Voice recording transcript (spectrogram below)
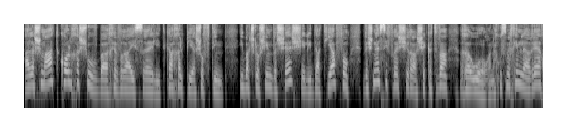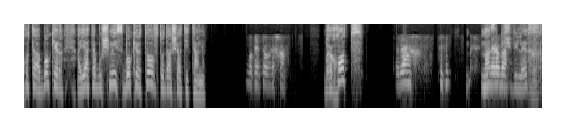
על השמעת קול חשוב בחברה הישראלית, כך על פי השופטים. היא בת 36, ילידת יפו, ושני ספרי שירה שכתבה ראו אור. אנחנו שמחים לארח אותה הבוקר. איית אבו שמיס, בוקר טוב, תודה שאת איתנו. בוקר טוב לך. ברכות. תודה. מה זה רבה. בשבילך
